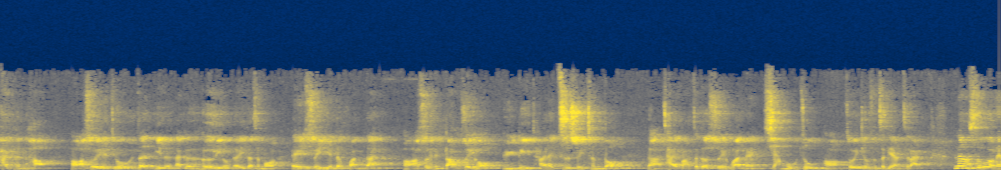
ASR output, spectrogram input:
开垦好，好啊，所以就任意的那个河流的一个什么，哎，水源的泛滥，好啊，所以呢，到最后禹帝才来治水成功，啊，才把这个水患呢降服住，哈，所以就是这个样子来。那时候呢，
